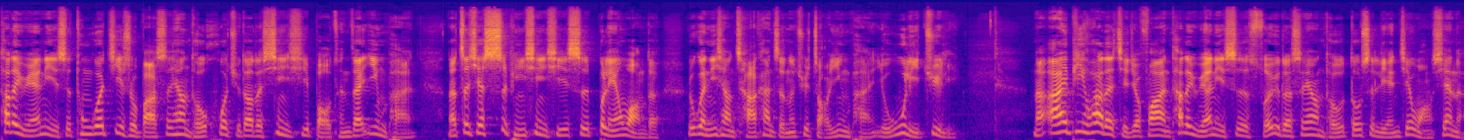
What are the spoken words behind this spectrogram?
它的原理是通过技术把摄像头获取到的信息保存在硬盘，那这些视频信息是不联网的，如果你想查看，只能去找硬盘，有物理距离。那 IP 化的解决方案，它的原理是所有的摄像头都是连接网线的，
